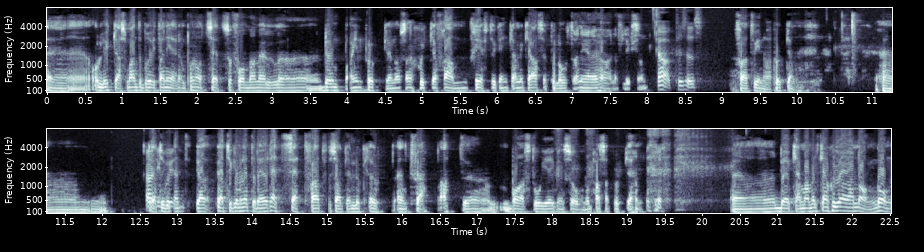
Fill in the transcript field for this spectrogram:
Uh, och lyckas man inte bryta ner den på något sätt så får man väl uh, dumpa in pucken och sen skicka fram tre stycken kamikazepiloter ner i hörnet liksom. Ja, precis. För att vinna pucken. Ja, jag, tycker inte, jag, jag, tycker väl inte det är rätt sätt för att försöka luckra upp en trap att bara stå i egen zon och passa pucken. Eh, det kan man väl kanske göra någon gång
